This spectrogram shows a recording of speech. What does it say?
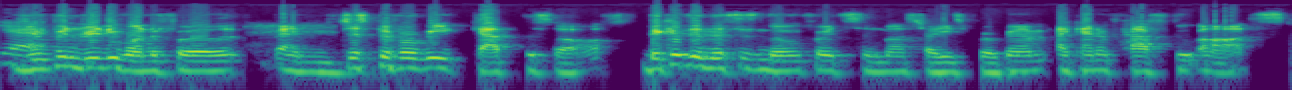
Yeah. You've been really wonderful. And just before we cap this off, because this is known for its cinema studies program, I kind of have to ask,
